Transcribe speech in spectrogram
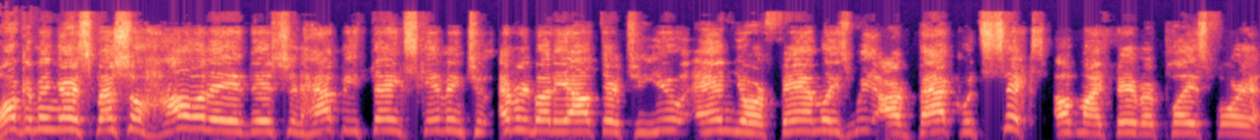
Welcome in, guys. Special holiday edition. Happy Thanksgiving to everybody out there, to you and your families. We are back with six of my favorite plays for you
